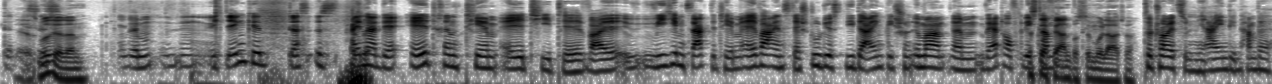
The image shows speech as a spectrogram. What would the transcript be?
Das Ja, das muss ja dann. Ähm, Ich denke, das ist einer der älteren TML-Titel, weil, wie ich eben sagte, TML war eins der Studios, die da eigentlich schon immer ähm, Wert drauf Das gelegt ist der haben. Fernbus-Simulator. Tutorial zu. Nein, den haben wir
